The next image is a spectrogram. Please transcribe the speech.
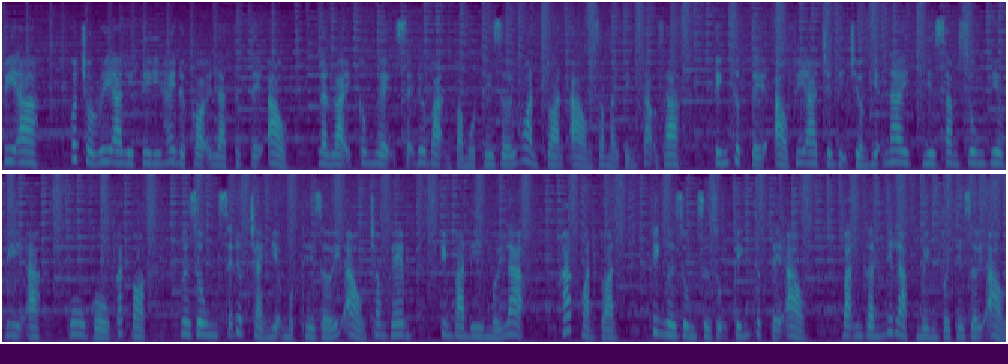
VR, Virtual Reality hay được gọi là thực tế ảo, là loại công nghệ sẽ đưa bạn vào một thế giới hoàn toàn ảo do máy tính tạo ra. Kính thực tế ảo VR trên thị trường hiện nay như Samsung Gear VR, à, Google Cardboard, người dùng sẽ được trải nghiệm một thế giới ảo trong game, phim 3D mới lạ, khác hoàn toàn. Khi người dùng sử dụng kính thực tế ảo, bạn gần như lạc mình với thế giới ảo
